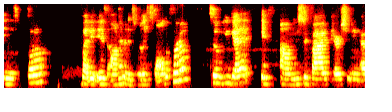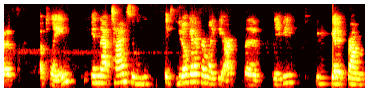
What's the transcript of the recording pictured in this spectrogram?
in this photo, but it is on him and it's really small in the photo. So you get it if um, you survive parachuting out of a plane in that time. So you, you don't get it from like the the Navy, you get it from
